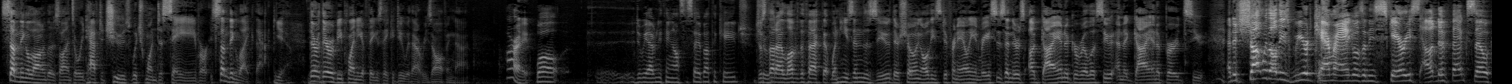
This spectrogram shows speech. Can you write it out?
something along those lines, or we'd have to choose which one to save, or something like that. Yeah. there there would be plenty of things they could do without resolving that. All right. Well, uh, do we have anything else to say about the cage? Just Should- that I loved the fact that when he's in the zoo, they're showing all these different alien races, and there's a guy in a gorilla suit and a guy in a bird suit, and it's shot with all these weird camera angles and these scary sound effects. So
